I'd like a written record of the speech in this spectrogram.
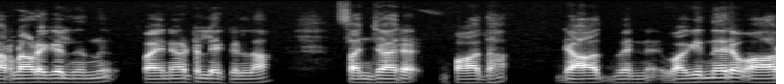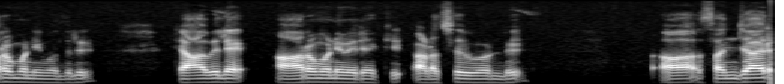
കർണാടകയിൽ നിന്ന് വയനാട്ടിലേക്കുള്ള സഞ്ചാര പാത രാ പിന്നെ വൈകുന്നേരം ആറു മണി മുതൽ രാവിലെ ആറു മണി വരേക്ക് അടച്ചതുകൊണ്ട് ആ സഞ്ചാര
